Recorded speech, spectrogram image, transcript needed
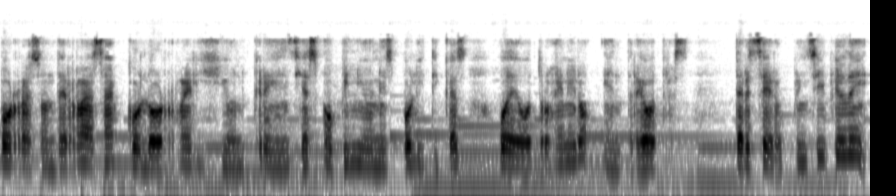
por razón de raza, color, religión, creencias, opiniones políticas o de otro género, entre otras. Tercero, principio de.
